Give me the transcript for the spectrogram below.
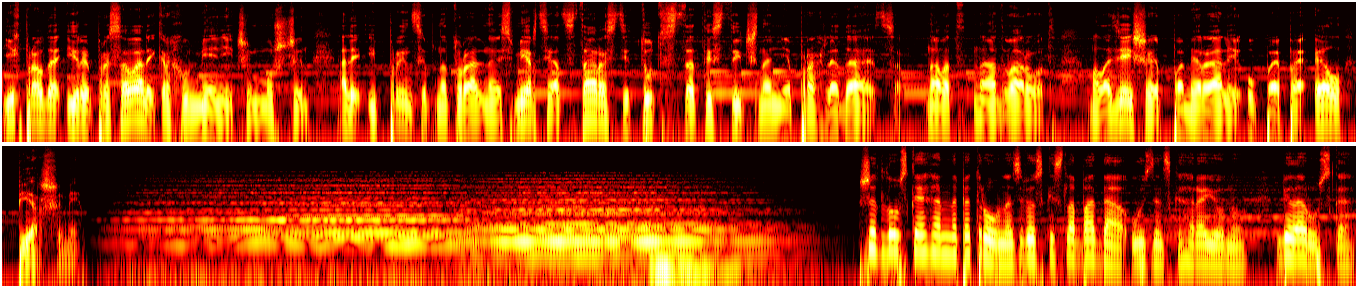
Іх, праўда, і рэпрэсавалі крыху меней, чым мужчын, але і прынцып натуральнай смерці ад старасці тут статыстычна не праглядаецца. Нават наадварот. Маладзейшыя паміралі ў ППЛ першымі. Шыдлоўская Ганна Пятроўна з вёскі слабада узенскага раёну, беларуска,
